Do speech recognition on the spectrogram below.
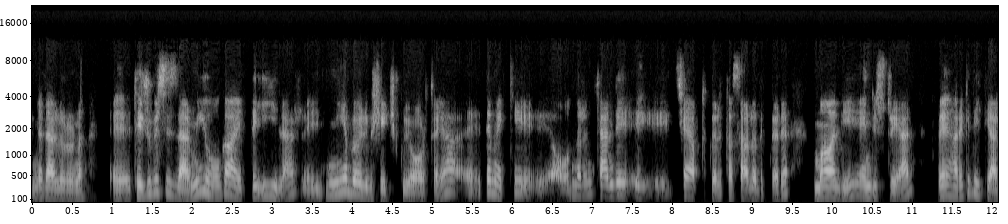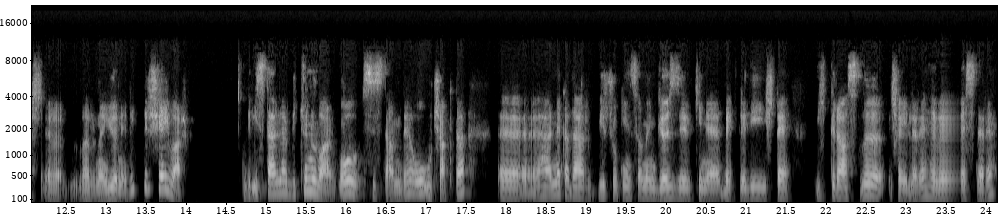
ne derler ona e, tecrübesizler mi? Yok gayet de iyiler. E, niye böyle bir şey çıkıyor ortaya? E, demek ki onların kendi e, şey yaptıkları, tasarladıkları mali, endüstriyel ve hareket ihtiyaçlarına yönelik bir şey var. Bir isterler bütünü var. O sistemde, o uçakta e, her ne kadar birçok insanın göz zevkine, beklediği işte ihtiraslı şeylere, heveslere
